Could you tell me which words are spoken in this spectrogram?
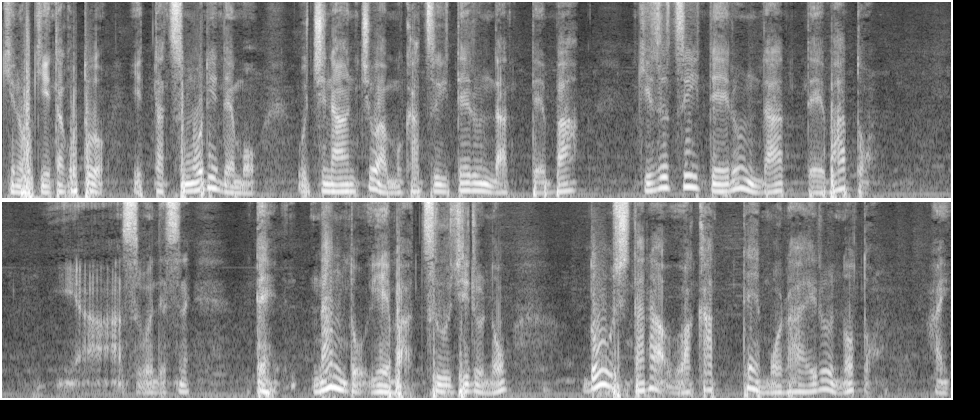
昨日聞いたことを言ったつもりでもうちなんちはムカついてるんだってば傷ついているんだってばといやーすごいですねで何度言えば通じるの？どうしたら分かってもらえるのと。はい。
